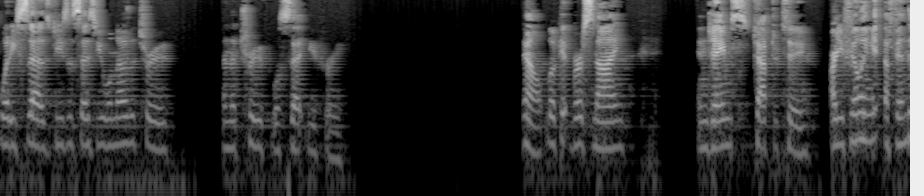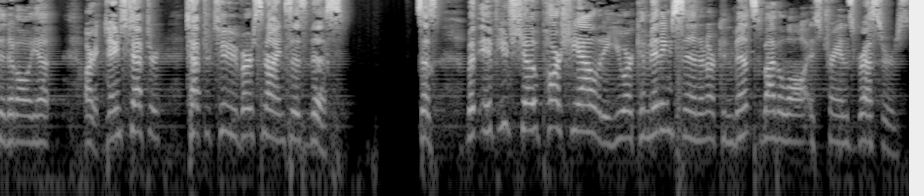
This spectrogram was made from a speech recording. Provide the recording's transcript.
what he says, Jesus says, You will know the truth, and the truth will set you free. Now, look at verse 9 in James chapter 2. Are you feeling offended at all yet? All right, James chapter chapter 2 verse 9 says this. It says, "But if you show partiality, you are committing sin and are convinced by the law as transgressors.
